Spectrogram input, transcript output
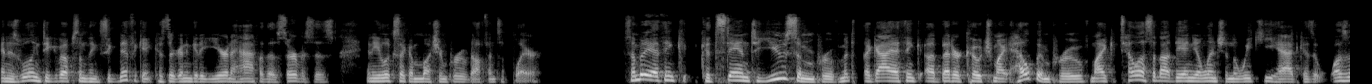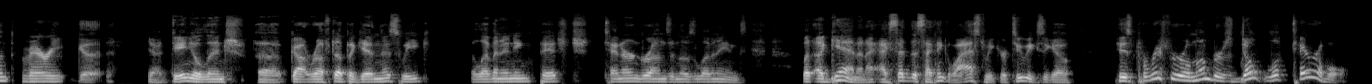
and is willing to give up something significant because they're going to get a year and a half of those services. And he looks like a much improved offensive player. Somebody I think could stand to use some improvement, a guy I think a better coach might help improve. Mike, tell us about Daniel Lynch in the week he had because it wasn't very good. Yeah, Daniel Lynch uh, got roughed up again this week. 11 inning pitch, 10 earned runs in those 11 innings. But again, and I, I said this, I think last week or two weeks ago, his peripheral numbers don't look terrible.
